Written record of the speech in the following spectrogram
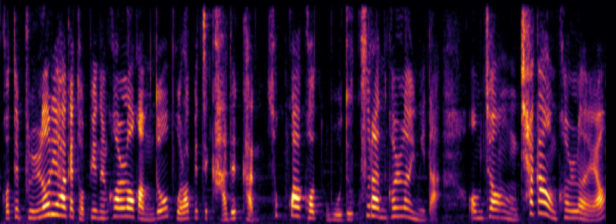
겉에 블러리하게 덮이는 컬러감도 보랏빛이 가득한 속과 겉 모두 쿨한 컬러입니다. 엄청 차가운 컬러예요.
